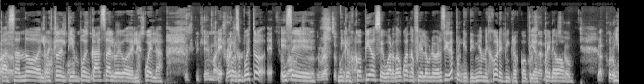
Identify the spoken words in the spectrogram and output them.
pasando el resto del tiempo en casa luego de la escuela. Eh, por supuesto, ese microscopio se guardó cuando fui a la universidad porque tenía mejores microscopios, pero mis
